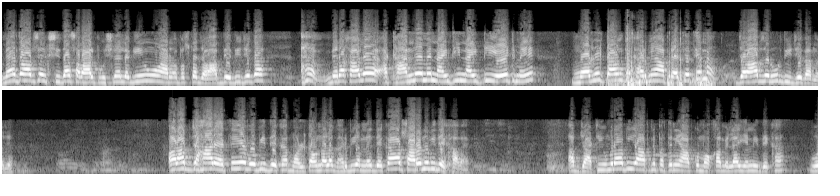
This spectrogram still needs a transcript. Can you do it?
मैं तो आपसे एक सीधा सवाल पूछने लगी हूँ और अब उसका जवाब दे दीजिएगा। मेरा ख्याल है अठानवे में 1998 में मॉडल टाउन के घर में आप रहते थे ना? जवाब ज़रूर दीजिएगा मुझे। और आप जहाँ रहते हैं वो भी देखा मॉडल टाउन वाला घर भी हमने देखा और सारों ने भी देखा हुआ है। अब जाटी उमरा भी आपने पता नहीं आपको मौका मिला या नहीं देखा, वो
